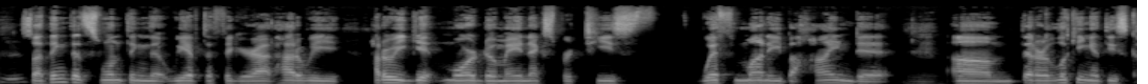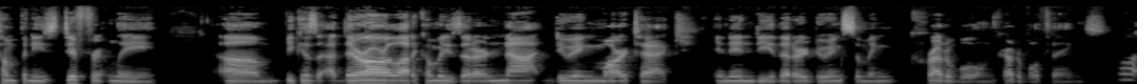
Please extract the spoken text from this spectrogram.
Mhm. So I think that's one thing that we have to figure out. How do we how do we get more domain expertise with money behind it um, that are looking at these companies differently? Um, because uh, there are a lot of companies that are not doing Martech in Indy that are doing some incredible, incredible things. Well,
